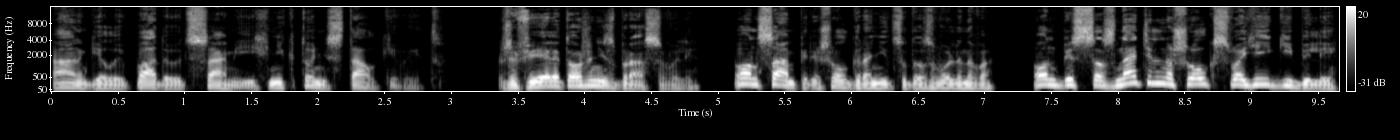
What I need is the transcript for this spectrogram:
Ангелы падают сами, их никто не сталкивает. Жефиэля тоже не сбрасывали. Он сам перешел границу дозволенного. Он бессознательно шел к своей гибели.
